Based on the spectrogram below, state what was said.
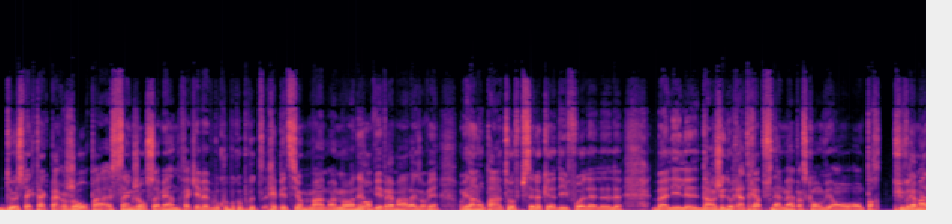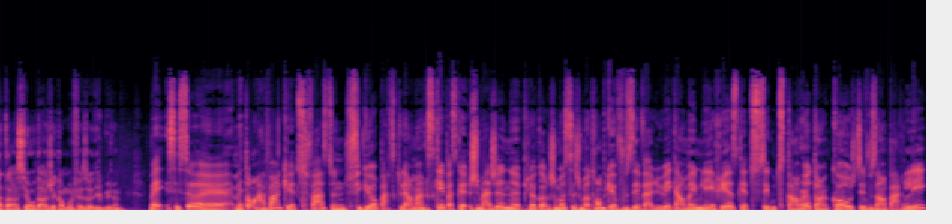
deux spectacles par jour, par cinq jours semaine. Fait qu'il y avait beaucoup beaucoup beaucoup de répétitions. Mais à un moment donné, on vient vraiment à l'aise. On vient on vient dans nos pantoufles. Puis c'est là que des fois le, le, ben, les, le danger nous rattrape finalement parce qu'on on, on porte plus vraiment attention au danger comme on le faisait au début. Là. Ben, c'est ça. Euh, mettons, avant que tu fasses une figure particulièrement risquée, parce que j'imagine, puis là, corrige-moi si je me trompe, que vous évaluez quand même les risques, tu sais où tu t'en vas, tu as un coach, tu sais, vous en parlez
